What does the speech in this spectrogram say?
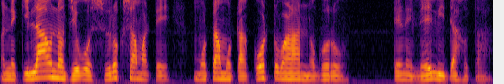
અને કિલ્લાઓનો જેવો સુરક્ષા માટે મોટા મોટા કોટવાળા નગરો તેણે લઈ લીધા હતા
